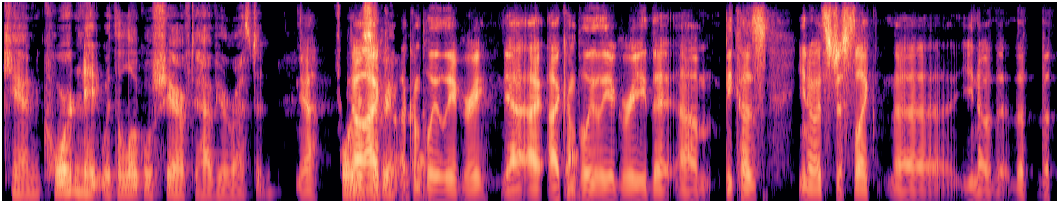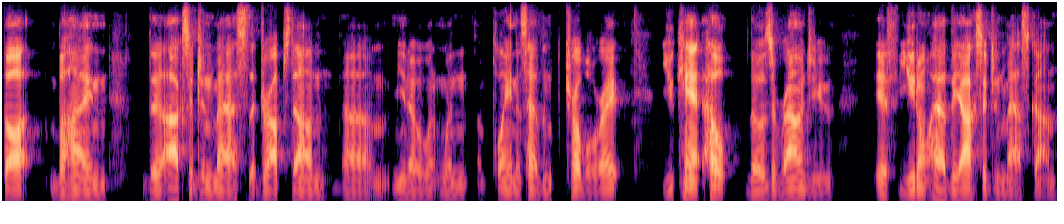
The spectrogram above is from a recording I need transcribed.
can coordinate with the local sheriff to have you arrested Yeah. for No, I, I completely agree. Yeah, I, I completely agree that um, because you know it's just like uh, you know the, the the thought behind the oxygen mask that drops down um, you know when, when a plane is having trouble, right? You can't help those around you if you don't have the oxygen mask on.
